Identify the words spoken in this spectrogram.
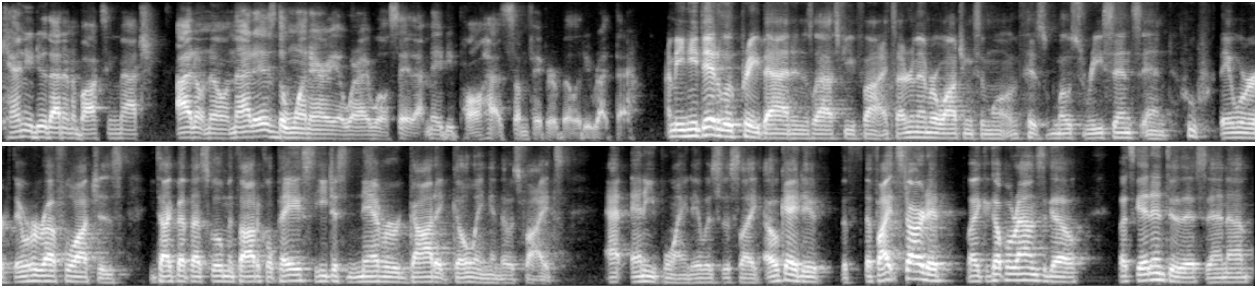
Can you do that in a boxing match? I don't know. And that is the one area where I will say that maybe Paul has some favorability right there. I mean, he did look pretty bad in his last few fights. I remember watching some of his most recents, and whew, they were they were rough watches. You talk about that slow, methodical pace. He just never got it going in those fights at any point. It was just like, okay, dude, the, the fight started like a couple rounds ago. Let's get into this. And um,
